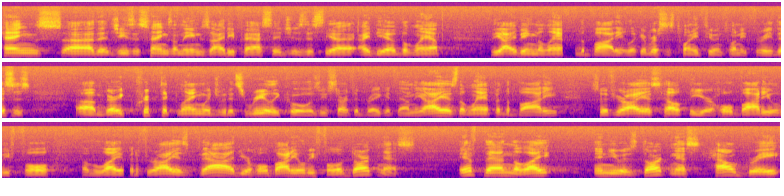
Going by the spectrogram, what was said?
hangs, uh, that Jesus hangs on the anxiety passage is this the uh, idea of the lamp, the eye being the lamp of the body. Look at verses 22 and 23. This is um, very cryptic language, but it's really cool as you start to break it down. The eye is the lamp of the body. So if your eye is healthy, your whole body will be full of light. But if your eye is bad, your whole body will be full of darkness. If then the light in you is darkness, how great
